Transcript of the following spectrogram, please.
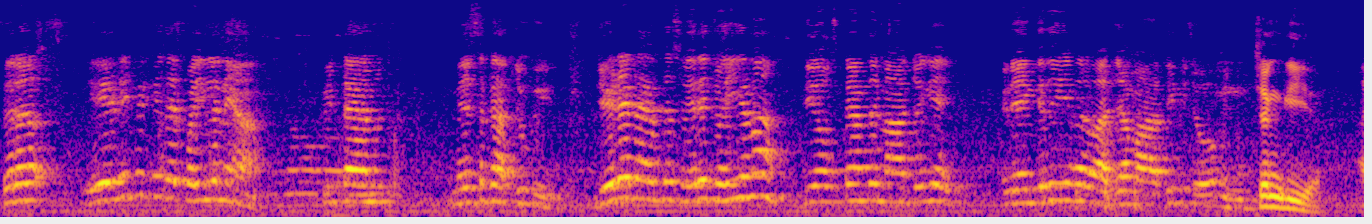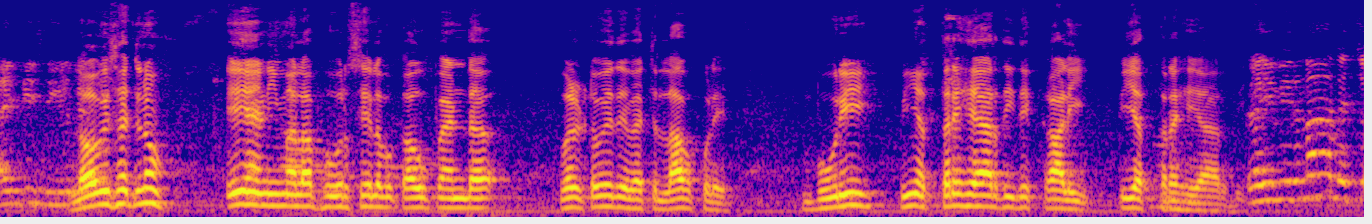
ਫਿਰ ਇਹ ਨਹੀਂ ਵੀ ਕਿਤੇ ਪਹਿਲਣ ਆ ਵੀ ਟਾਈਮ ਮਿਸ ਕਰ ਜੂਗੀ। ਜਿਹੜੇ ਟਾਈਮ ਤੇ ਸਵੇਰੇ ਚੋਈ ਆ ਨਾ ਜੇ ਉਸ ਟਾਈਮ ਤੇ ਨਾ ਚੋਈਏ ਰਿੰਗਦੀ ਫਿਰ ਆਵਾਜ਼ਾਂ ਮਾਰਦੀ ਵੀ ਜੋ ਮੈਨੂੰ। ਚੰਗੀ ਆ। ਐਡੀ ਸੀਲ ਲਓ ਵੀ ਸੱਜਣੋ ਇਹ ਐਨੀਮਲ ਆ ਫੋਰ ਸੇਲ ਵਿਕਾਊ ਪਿੰਡ ਵਲਟੋਏ ਦੇ ਵਿੱਚ ਲਵ ਕੋਲੇ। ਬੂਰੀ 75000 ਦੀ ਤੇ ਕਾਲੀ 75000 ਦੀ। ਕਈ ਵੀਰ ਨਾ ਵਿੱਚ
